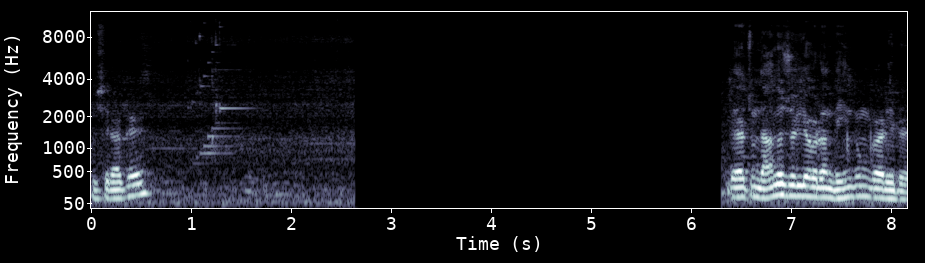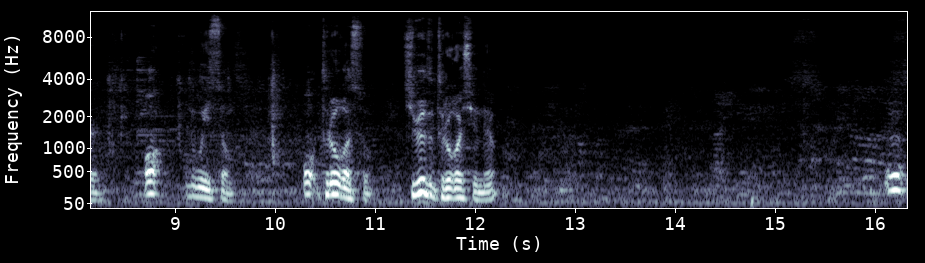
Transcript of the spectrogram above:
도시락을 내가 좀 나눠주려고 그러는데 흰 동가리를 어? 누구 있어? 어? 들어갔어 집에도 들어갈 수 있네요? 어?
